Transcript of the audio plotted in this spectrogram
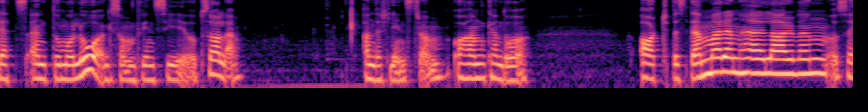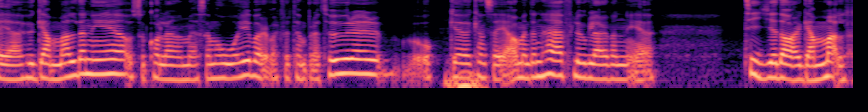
rättsentomolog som finns i Uppsala. Anders Lindström. Och han kan då artbestämma den här larven och säga hur gammal den är och så kollar han med SMHI vad det varit för temperaturer och eh, kan säga ja men den här fluglarven är tio dagar gammal.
